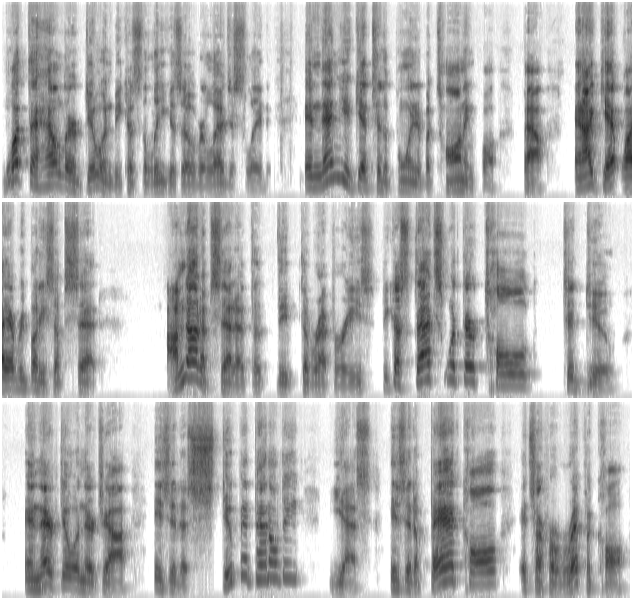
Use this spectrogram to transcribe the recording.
what the hell they're doing because the league is over legislated. And then you get to the point of a taunting foul. And I get why everybody's upset. I'm not upset at the, the, the referees because that's what they're told to do. And they're doing their job. Is it a stupid penalty? Yes. Is it a bad call? It's a horrific call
